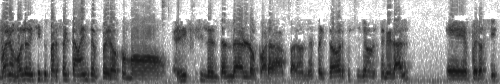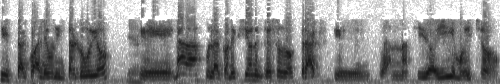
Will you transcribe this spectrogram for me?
bueno, vos lo dijiste perfectamente, pero como es difícil de entenderlo para, para un espectador, qué sé yo, en general, eh, pero sí, sí, tal cual, es un interludio. Que nada, la conexión entre esos dos tracks que, han nacido ahí, hemos dicho,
